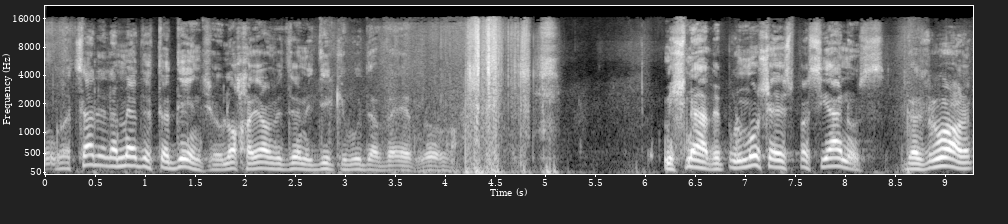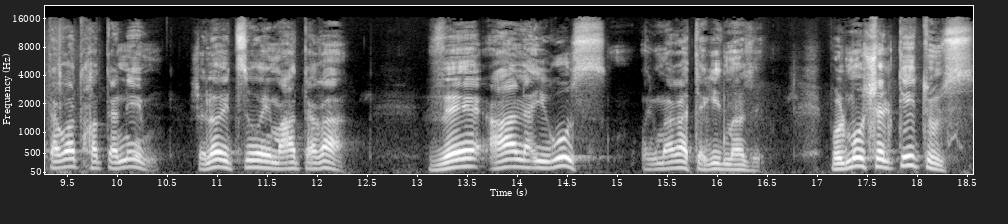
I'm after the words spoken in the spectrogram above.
הוא רצה ללמד את הדין, שהוא לא חייב את זה מדי כיבוד אביהם. לא. משנה, בפולמוס אספסיאנוס גזרו על עטרות חתנים שלא יצאו עם עטרה, ועל האירוס, הגמרא תגיד מה זה. פולמוס של טיטוס,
